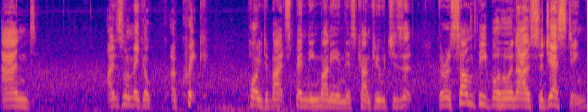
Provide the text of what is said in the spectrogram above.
And I just want to make a, a quick point about spending money in this country, which is that there are some people who are now suggesting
